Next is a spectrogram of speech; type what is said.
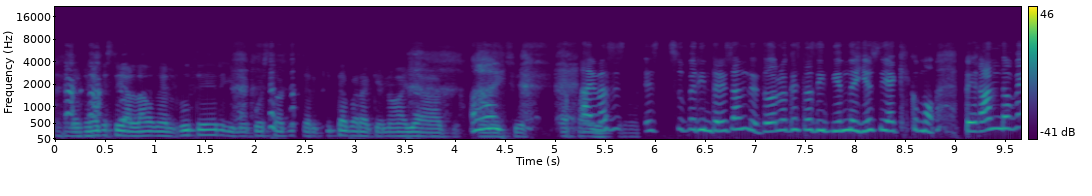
verdad que estoy al lado del router y me he puesto aquí cerquita para que no haya. además, es súper interesante todo lo que estás diciendo y yo estoy aquí como pegándome.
